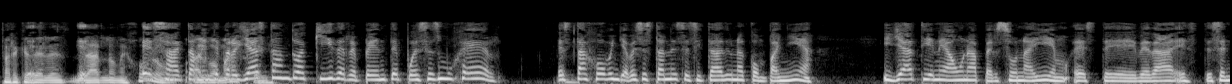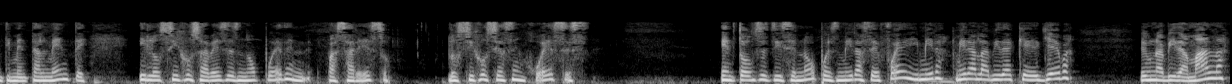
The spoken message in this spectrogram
Para que Eh, eh, dar lo mejor. exactamente, pero ya que- estando aquí de repente, pues es mujer, está joven y a veces está necesitada de una compañía y ya tiene a una persona ahí, em- este, ¿verdad? Este, sentimentalmente. Y los hijos a veces no pueden pasar eso. Los hijos se hacen jueces. Entonces dicen, no, pues mira, se fue y mira, mira la vida que lleva. Es una vida mala.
